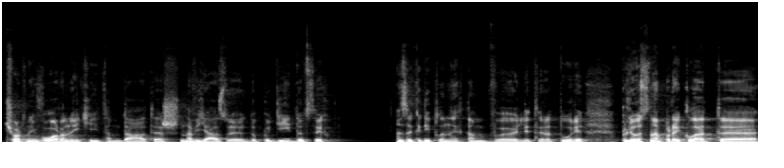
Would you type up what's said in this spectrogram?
Чорний Ворон, який там да, теж нав'язує до подій до цих. Закріплених там в літературі. Плюс, наприклад, е,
